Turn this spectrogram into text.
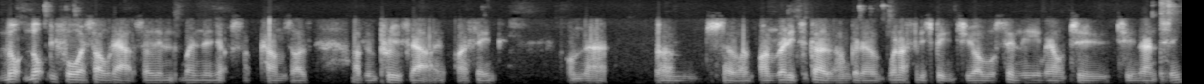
not not before I sold out. So then when the next comes, I've I've improved that. I, I think on that. Um, so I'm, I'm ready to go. I'm gonna when I finish speaking to you, I will send the email to to Nancy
